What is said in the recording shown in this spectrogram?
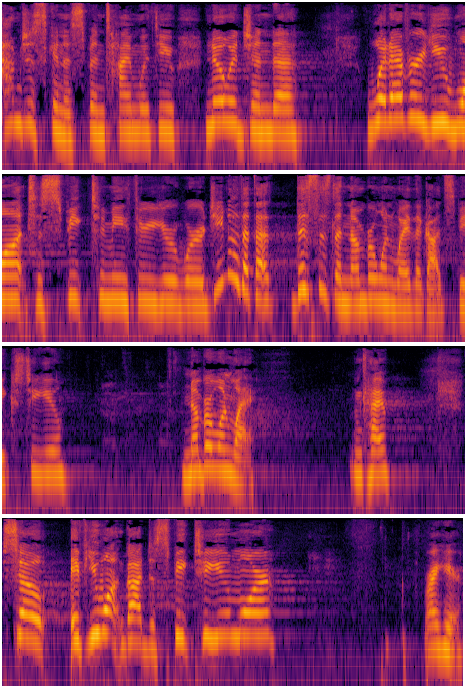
I'm just going to spend time with you. No agenda. Whatever you want to speak to me through your word. Do you know that, that this is the number one way that God speaks to you? Number one way. Okay. So if you want God to speak to you more, right here.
